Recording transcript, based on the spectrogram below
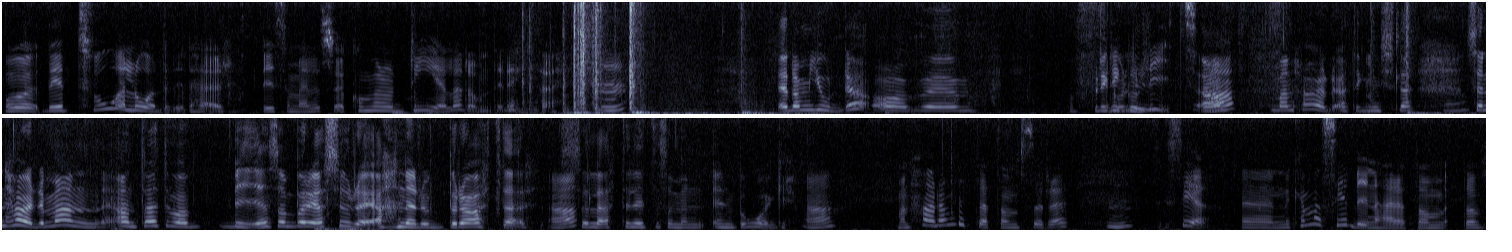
Och det är två lådor i det här bisamhället så jag kommer att dela dem direkt här. Är de gjorda av... Eh, Frigolit. frigolit. Ja. man hörde att det gnisslar. Ja. Sen hörde man, antar att det var bien som började surra ja, när du bröt där. Ja. Så lät det lite som en, en. Ja, man hör dem lite att de surrar. Mm. Se. Eh, nu kan man se bina här att de, de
